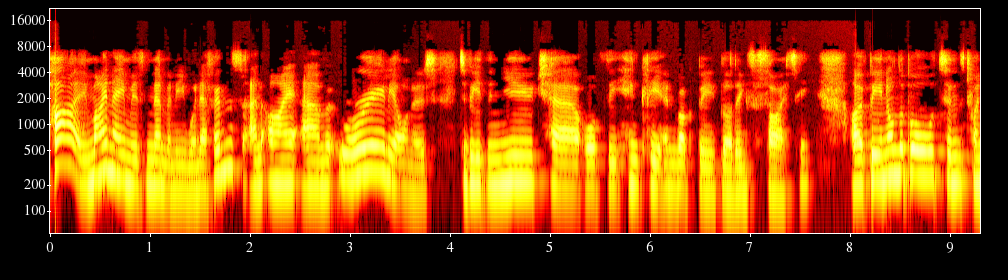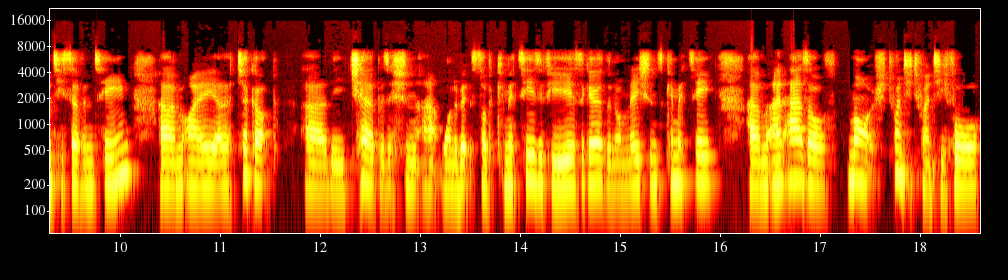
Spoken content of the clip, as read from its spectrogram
Hi, my name is Nemone Wynn-Evans, and I am really honoured to be the new chair of the Hinckley and Rugby Building Society. I've been on the board since 2017. Um, I uh, took up uh, the chair position at one of its subcommittees a few years ago, the nominations committee. Um, and as of March 2024,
